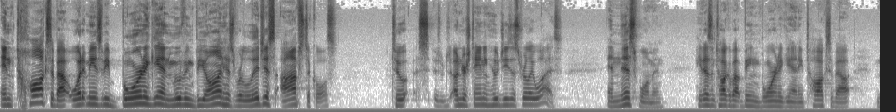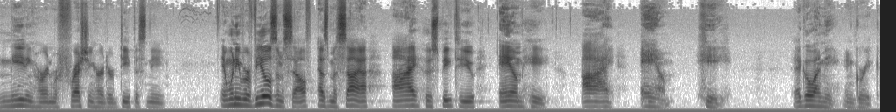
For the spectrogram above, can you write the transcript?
and talks about what it means to be born again, moving beyond his religious obstacles to understanding who Jesus really was. And this woman, he doesn't talk about being born again, he talks about meeting her and refreshing her in her deepest need. And when he reveals himself as Messiah, I who speak to you am he. I am he. Ego eimi in Greek.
